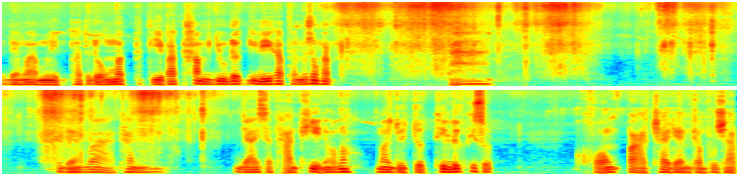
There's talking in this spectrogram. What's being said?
แสดงว่ามุนิพระธุดงมาปฏิบัติธรรมอยู่เลึกอีดีครับท่านผู้ชมครับปาดแสดงว่าท่านย้ายสถานที่เนาะครับเนาะมาอยู่จุดที่ลึกที่สุดของป่าชายแดนกัมพูชา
